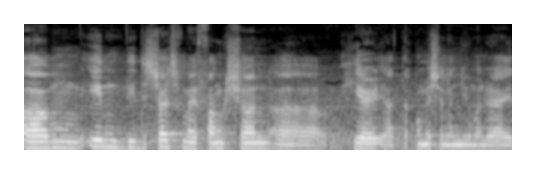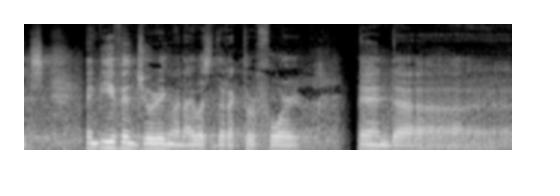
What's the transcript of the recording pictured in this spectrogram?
um, in the discharge of my function uh, here at the Commission on Human Rights, and even during when I was director for, and uh,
